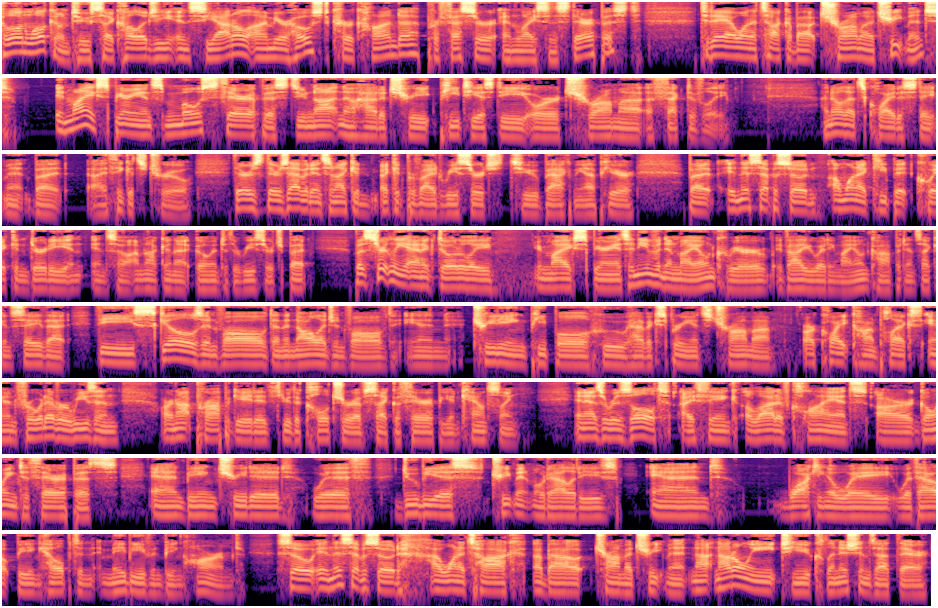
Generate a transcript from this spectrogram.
Hello and welcome to Psychology in Seattle. I'm your host, Kirk Honda, professor and licensed therapist. Today I want to talk about trauma treatment. In my experience, most therapists do not know how to treat PTSD or trauma effectively. I know that's quite a statement, but I think it's true. There's there's evidence, and I could I could provide research to back me up here. But in this episode, I want to keep it quick and dirty, and, and so I'm not going to go into the research. But but certainly anecdotally, in my experience, and even in my own career, evaluating my own competence, I can say that the skills involved and the knowledge involved in treating people who have experienced trauma are quite complex, and for whatever reason, are not propagated through the culture of psychotherapy and counseling. And as a result, I think a lot of clients are going to therapists and being treated with dubious treatment modalities and walking away without being helped and maybe even being harmed. So in this episode, I want to talk about trauma treatment, not, not only to you clinicians out there,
